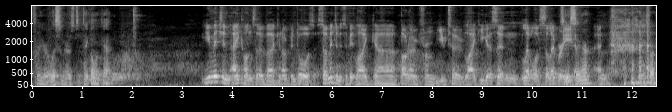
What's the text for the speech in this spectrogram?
for your listeners to take a look at. You mentioned Akon sort of uh, can open doors. So I mentioned it's a bit like uh, Bono from U2. Like you get a certain level of celebrity. Is singer? And, One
